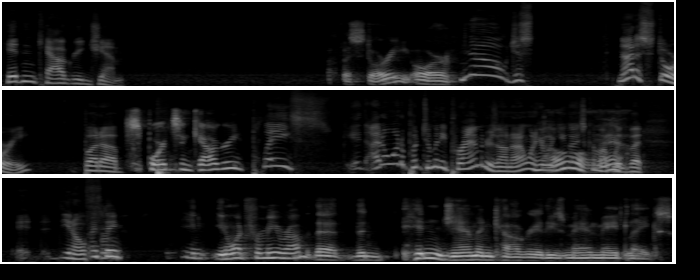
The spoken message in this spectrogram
hidden Calgary gem. A story or No, just not a story, but a Sports in Calgary. place. I don't want to put too many parameters on it. I want to hear what you guys Oh, come up with, but it, you know, I think you, you know what for me, Rob, the the hidden gem in Calgary are these man-made lakes.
